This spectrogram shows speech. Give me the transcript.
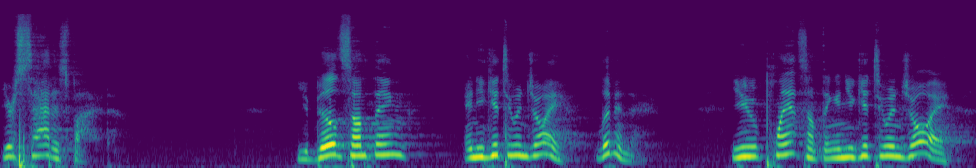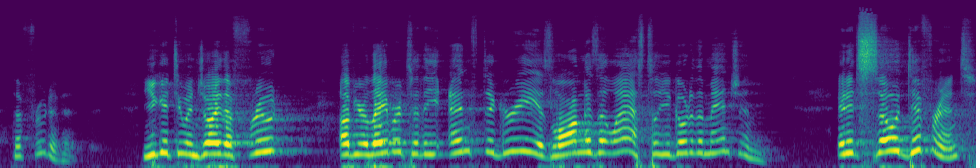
you're satisfied. You build something and you get to enjoy living there. You plant something and you get to enjoy the fruit of it. You get to enjoy the fruit of your labor to the nth degree as long as it lasts till you go to the mansion. And it's so different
